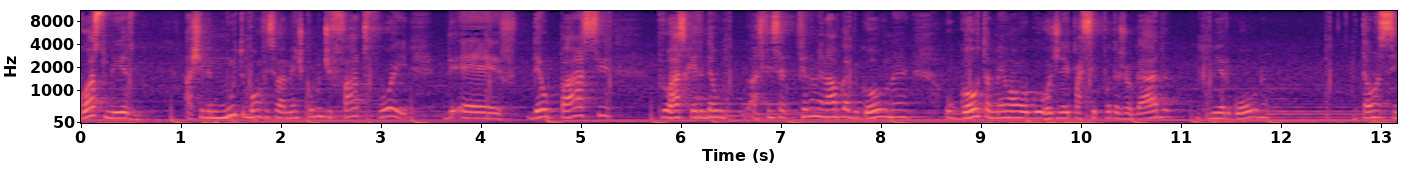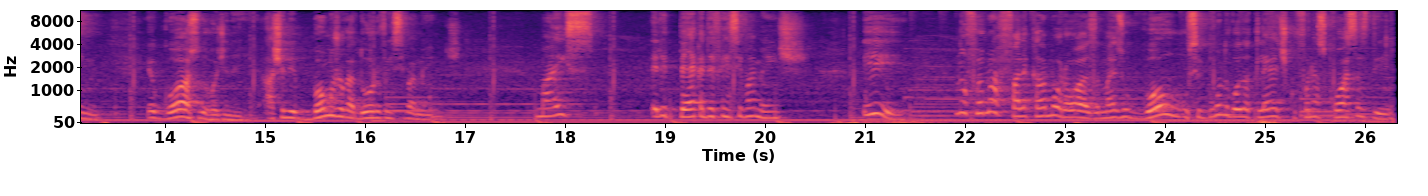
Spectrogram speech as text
Gosto mesmo. Achei ele muito bom ofensivamente, como de fato foi. É, deu passe pro Rascaeta, deu uma assistência fenomenal pro Gabigol, né? O gol também, o Rodinei participou da jogada, o primeiro gol, né? Então, assim, eu gosto do Rodinei. Acho ele bom jogador ofensivamente. Mas ele peca defensivamente. E não foi uma falha clamorosa, mas o gol, o segundo gol do Atlético foi nas costas dele.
